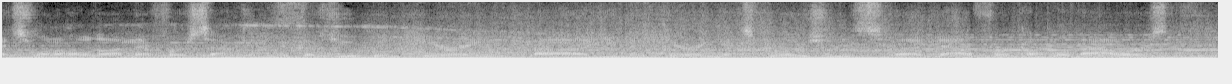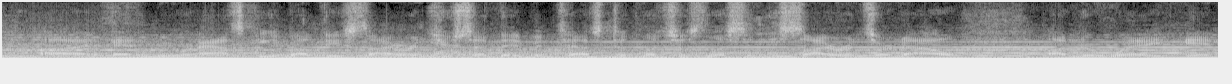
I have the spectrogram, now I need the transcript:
I just want to hold on there for a second because you've been hearing uh, you've been hearing explosions uh, now for a couple of hours, uh, and we were asking about these sirens. You said they'd been tested. Let's just listen. The sirens are now underway in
